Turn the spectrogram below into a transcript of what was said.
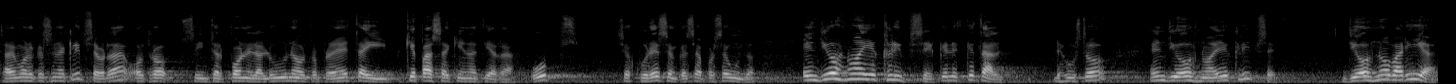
Sabemos lo que es un eclipse, ¿verdad? Otro se interpone la luna, otro planeta, y ¿qué pasa aquí en la Tierra? Ups, se oscurece aunque sea por segundo. En Dios no hay eclipse. ¿Qué, qué tal? ¿Les gustó? En Dios no hay eclipse. Dios no varía.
